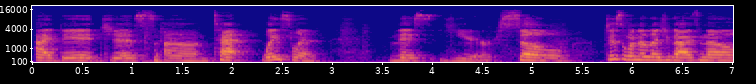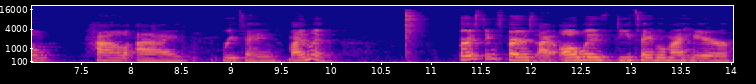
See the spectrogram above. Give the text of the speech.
I did just um, tap waist length this year. So just want to let you guys know how I retain my length. First things first, I always detangle my hair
